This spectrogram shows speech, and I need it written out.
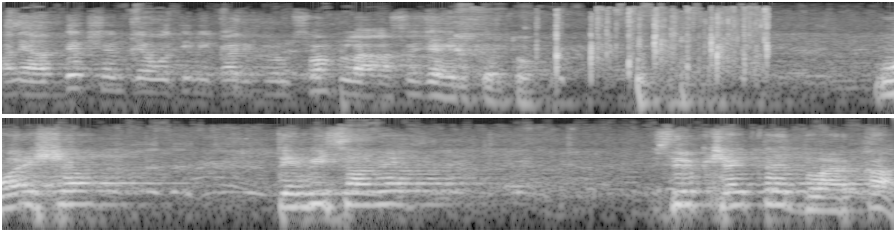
आणि अध्यक्षांच्या वतीने कार्यक्रम संपला असं जाहीर करतो. वर्ष तेविसावे श्री क्षेत्र द्वारका.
